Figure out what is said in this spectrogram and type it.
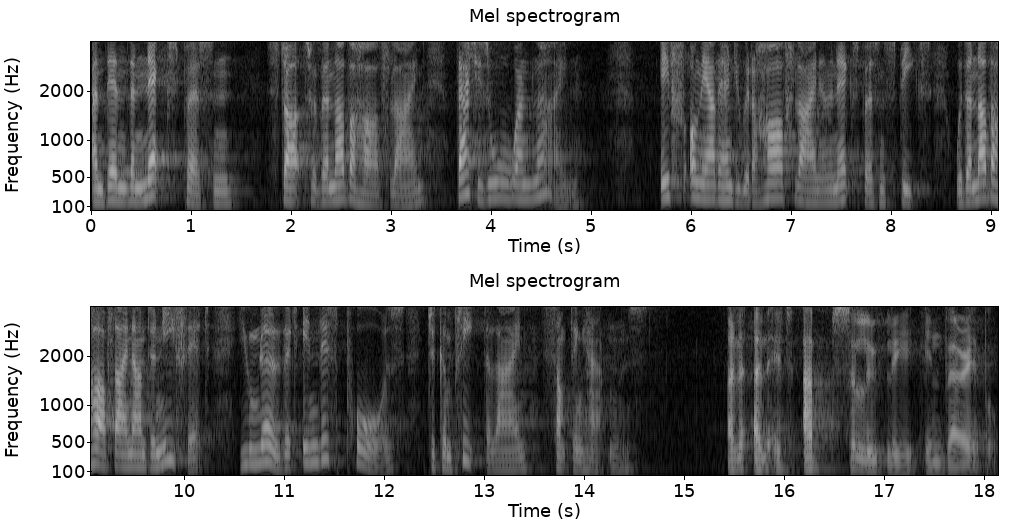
and then the next person starts with another half line, that is all one line. If, on the other hand, you get a half line and the next person speaks with another half line underneath it, you know that in this pause to complete the line, something happens. And, and it's absolutely invariable.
